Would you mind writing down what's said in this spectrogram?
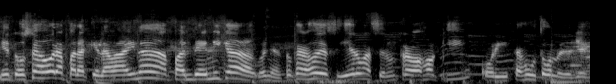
Y entonces ahora para que la vaina pandémica, coño, estos carajos decidieron hacer un trabajo aquí, ahorita justo cuando yo llegué.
